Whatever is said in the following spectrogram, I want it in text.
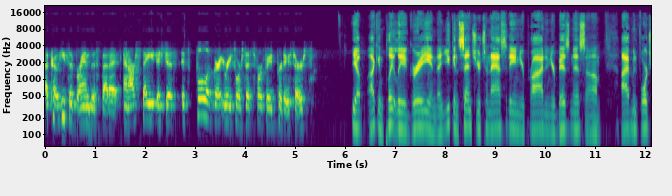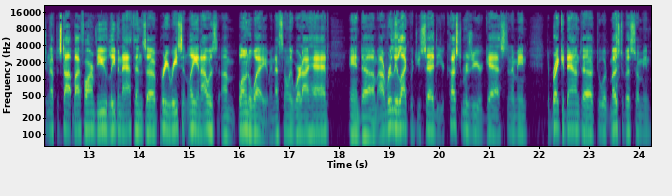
a cohesive brands aesthetic. And our state is just it's full of great resources for food producers. Yep, I completely agree, and uh, you can sense your tenacity and your pride in your business. Um, I've been fortunate enough to stop by FarmView, leaving Athens uh, pretty recently, and I was um, blown away. I mean, that's the only word I had. And um, I really like what you said that your customers are your guests. And I mean, to break it down to, to what most of us, I mean,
